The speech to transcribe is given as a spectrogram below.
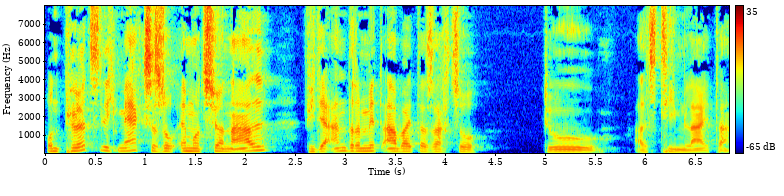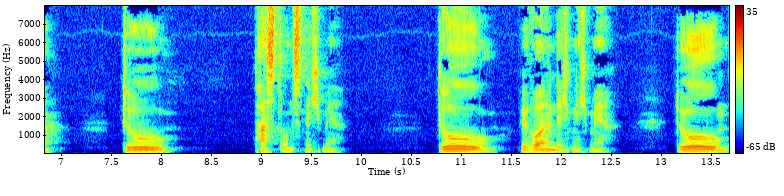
Und plötzlich merkst du so emotional, wie der andere Mitarbeiter sagt so, du als Teamleiter, du, passt uns nicht mehr. Du, wir wollen dich nicht mehr. Du,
